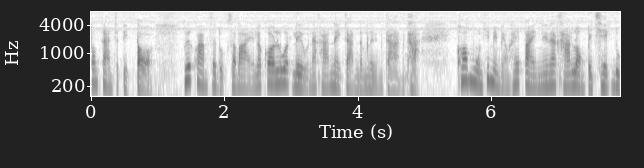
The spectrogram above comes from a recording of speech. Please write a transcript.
ต้องการจะติดต่อ เพื่อความสะดวกสบายแล้วก็รวดเร็วนะคะในการดำเนินการค่ะ ข้อมูลที่เหมียวให้ไปเนี่ยนะคะ ลองไปเช็คดู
